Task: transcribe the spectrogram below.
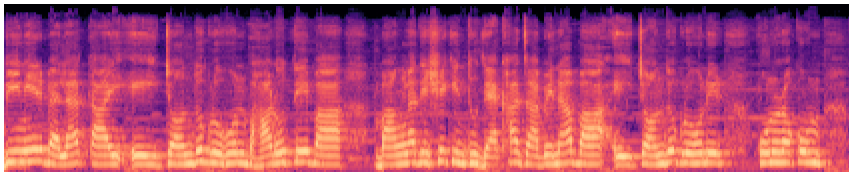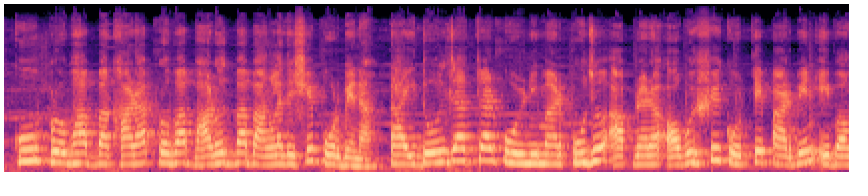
দিনের বেলা তাই এই চন্দ্রগ্রহণ ভারতে বা বাংলাদেশে কিন্তু দেখা যাবে না বা এই চন্দ্রগ্রহণের কোনো রকম কুপ্রভাব বা খারাপ প্রভাব ভারত বা বাংলাদেশে পড়বে না। তাই দোলযাত্রার পূর্ণিমার পুজো আপনারা অবশ্যই করতে পারবেন এবং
